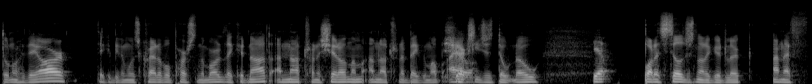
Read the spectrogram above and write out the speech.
don't know who they are. They could be the most credible person in the world. They could not. I'm not trying to shit on them. I'm not trying to big them up. Sure. I actually just don't know. Yep. But it's still just not a good look. And if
